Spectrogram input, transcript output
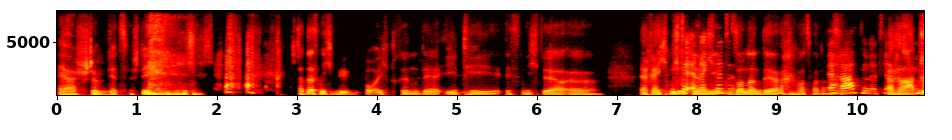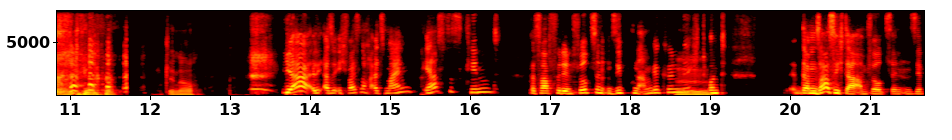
Ja, stimmt. Jetzt verstehe ich. Stand das nicht wie bei euch drin, der ET ist nicht der äh, errechnete nicht der Termin, errechnete? sondern der, was war das? Erratene Termin. Erratene, genau. Ja, also ich weiß noch, als mein erstes Kind, das war für den 14.07. angekündigt mhm. und dann saß ich da am 14.07.,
